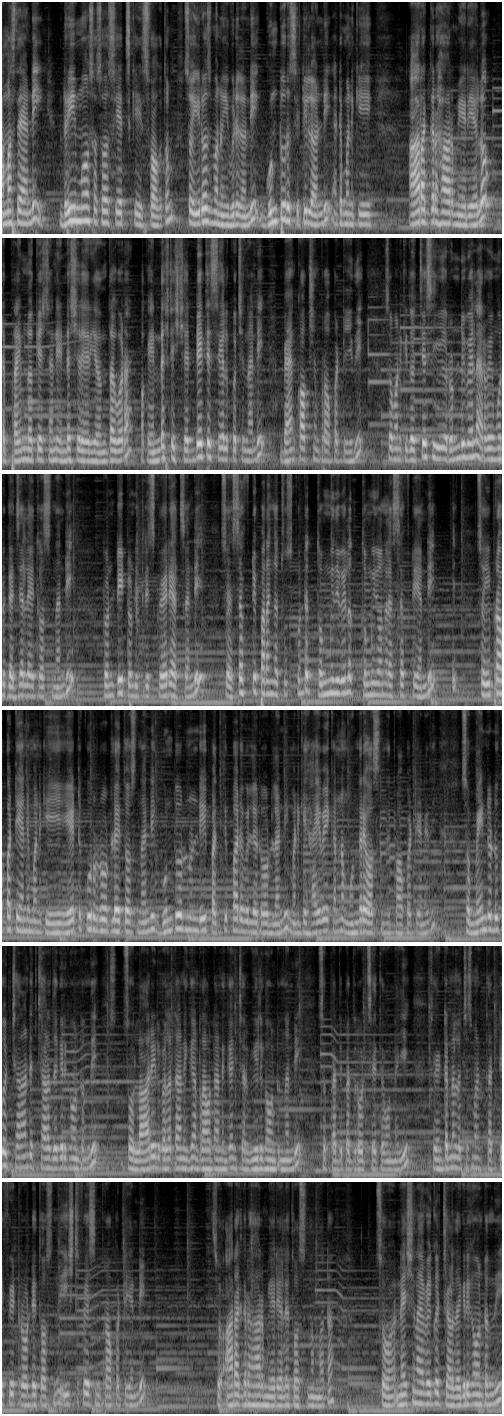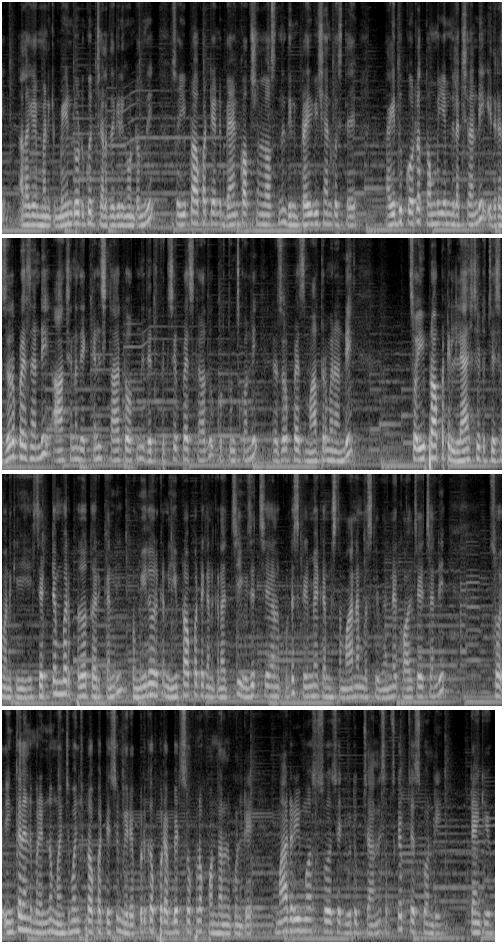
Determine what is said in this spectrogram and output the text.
నమస్తే అండి. డ్రీమోస్ అసోసియేట్స్కి స్వాగతం. సో ఈరోజు మనం ఈ వీడియోలో అండి గుంటూరు సిటీలో అండి అంటే మనకి ఆర్ ఏరియాలో అంటే ప్రైమ్ లొకేషన్ అండి ఇండస్ట్రియల్ ఏరియా అంతా కూడా ఒక ఇండస్ట్రీ షెడ్ అయితే సేల్కి వచ్చిందండి బ్యాంక్ ఆప్షన్ ప్రాపర్టీ ఇది. సో మనకి ఇది వచ్చేసి రెండు వేల అరవై మూడు గజాలు అయితే వస్తుందండి twenty twenty three square yards అండి. సో ఎస్ఎఫ్టీ పరంగా చూసుకుంటే తొమ్మిది వేల తొమ్మిది వందల ఎస్ఎఫ్టీ అండి. సో ఈ ప్రాపర్టీ అండి మనకి ఏటుకూరు రోడ్లో అయితే వస్తుందండి. గుంటూరు నుండి పత్తిపాడు వెళ్ళే రోడ్లు అండి. మనకి హైవే కన్నా ముందరే వస్తుంది ప్రాపర్టీ అనేది. సో మెయిన్ రోడ్డుకు చాలా అంటే చాలా దగ్గరగా ఉంటుంది. సో లారీలు వెళ్ళటానికి కానీ రావడానికి కానీ చాలా వీలుగా ఉంటుందండి. సో పెద్ద పెద్ద రోడ్స్ అయితే ఉన్నాయి. సో ఇంటర్నల్ వచ్చేసి మనకి థర్టీ ఫీట్ రోడ్ అయితే వస్తుంది. ఈస్ట్ ఫేసింగ్ ప్రాపర్టీ అండి. సో ఆరగ్రహారం ఏరియాలో అయితే వస్తుందన్నమాట. సో నేషనల్ హైవే కూడా చాలా దగ్గరగా ఉంటుంది. అలాగే మనకి మెయిన్ రోడ్ కూడా చాలా దగ్గరగా ఉంటుంది. సో ఈ ప్రాపర్టీ అంటే బ్యాంక్ ఆప్షన్లో వస్తుంది. దీని ప్రైస్ విషయానికి వస్తే ఐదు కోట్ల తొంభై ఎనిమిది లక్షలు అండి. ఇది రిజర్వ్ ప్రైస్ అండి. ఆక్షన్ అనేది ఎక్కడి నుంచి స్టార్ట్ అవుతుంది? ఇది ఫిక్స్డ్ ప్రైస్ కాదు గుర్తుంచుకోండి. రిజర్వ్ ప్రైస్ మాత్రమేనండి సో ఈ ప్రాపర్టీ లాస్ట్ డేట్ వచ్చేసి మనకి సెప్టెంబర్ పదో తారీఖు అండి. సో మీలో ఎవరికైనా ఈ ప్రాపర్టీ కనుక నచ్చి విజిట్ చేయాలనుకుంటే స్క్రీన్ మీద కనిపిస్తున్న మా నెంబర్స్కి వెంటనే కాల్ చేయొచ్చండి. సో ఇంకా లాంటి మరి ఎన్నో మంచి మంచి ప్రాపర్టీస్ మీరు ఎప్పటికప్పుడు అప్డేట్స్ రూపంలో పొందాలనుకుంటే మా డ్రీమ్ హౌస్ అసోసియేట్ యూట్యూబ్ ఛానల్ని సబ్స్క్రైబ్ చేసుకోండి. Thank you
